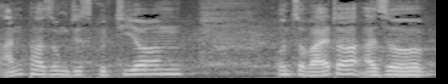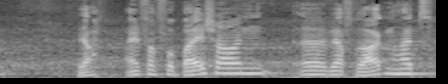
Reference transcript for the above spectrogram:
äh, Anpassungen diskutieren und so weiter. Also ja, einfach vorbeischauen, äh, wer Fragen hat.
